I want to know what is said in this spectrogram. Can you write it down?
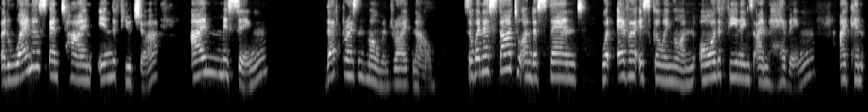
But when I spend time in the future, I'm missing that present moment right now. So when I start to understand whatever is going on, all the feelings I'm having, I can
